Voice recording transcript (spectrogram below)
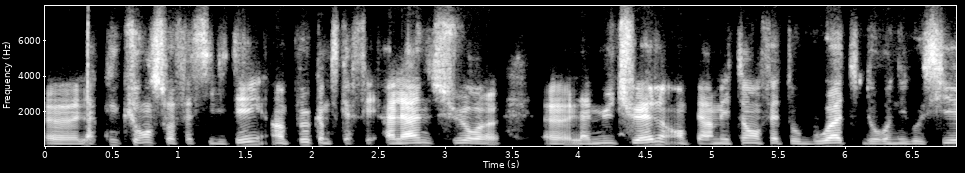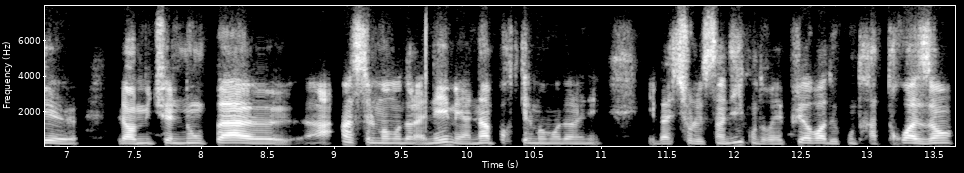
euh, la concurrence soit facilitée, un peu comme ce qu'a fait Alan sur euh, euh, la mutuelle, en permettant en fait aux boîtes de renégocier leur mutuelle non pas à un seul moment dans l'année, mais à n'importe quel moment dans l'année. Et ben sur le syndic, on ne devrait plus avoir de contrat de trois ans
